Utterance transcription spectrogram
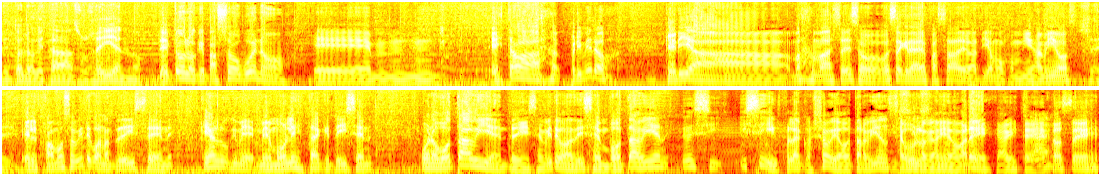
de todo lo que está sucediendo. De todo lo que pasó, bueno, eh, estaba, primero quería, más, más eso, vos sabés que la vez pasada debatíamos con mis amigos Sí. el famoso, ¿viste? Cuando te dicen, que es algo que me, me molesta, que te dicen, bueno, votá bien, te dicen, ¿viste? Cuando te dicen, votá bien, y, vos decís, y sí, flaco, yo voy a votar bien Y según sí, lo que a mí sí. me parezca, ¿viste? Claro. Entonces,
